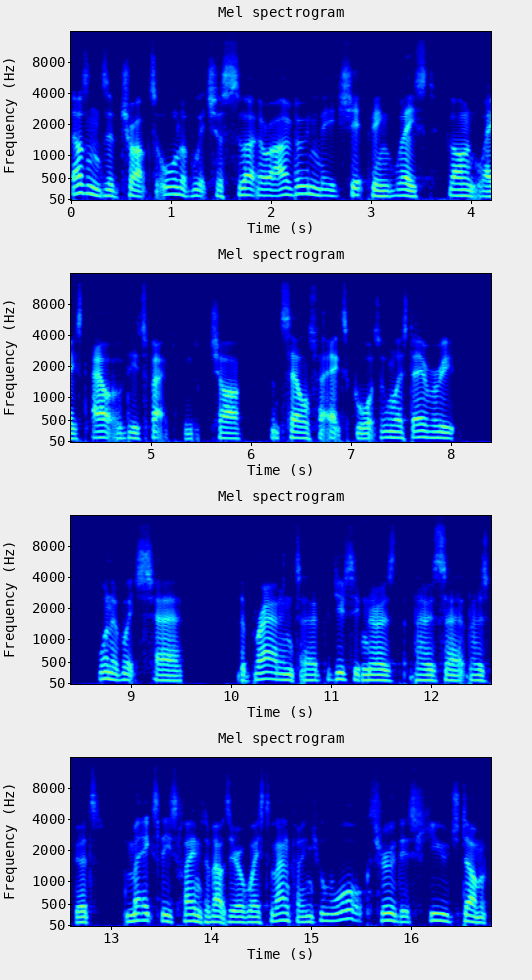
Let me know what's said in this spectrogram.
dozens of trucks, all of which are, slow, are only shipping waste, garment waste, out of these factories, which are themselves for exports. Almost every one of which uh, the brand uh, producing those those uh, those goods makes these claims about zero waste to landfill. And you walk through this huge dump,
